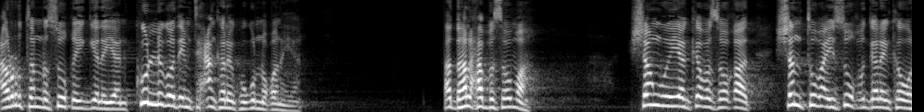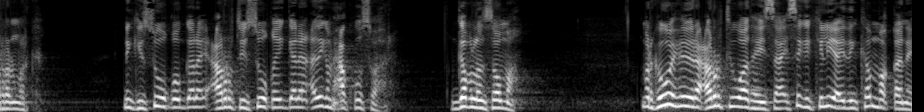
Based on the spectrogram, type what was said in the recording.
carruurtanna suuqay gelayaan kulligood imtixaan kale kugu noqonayaan. Hadda hal xaba soo maaha shan weeyaan kaba soo qaad shan tuma ay suuqa galeen ka warran marka. Ninkii suuqu galay carruurtii suuqay galeen adiga maxaa kuu soo haray? Gablan soo maha marka wuxuu yidhi carruurtii waad haysaa isaga keliya idinka maqane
